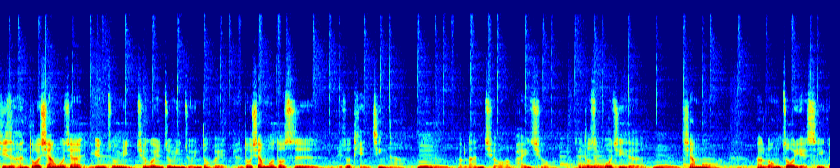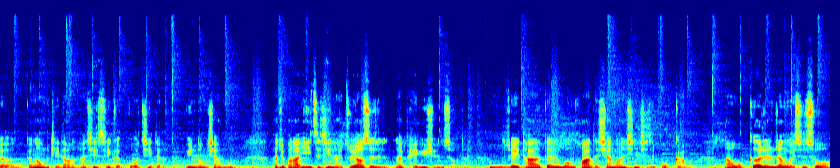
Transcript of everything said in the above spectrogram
其实很多项目，像原住民全国原住民族运动会，很多项目都是，比如说田径啊，嗯有篮球啊、排球啊，这都是国际的嗯项目嘛。那龙舟也是一个，刚刚我们提到的，它其实是一个国际的运动项目，它就把它移植进来，主要是来培育选手的。嗯所以它跟文化的相关性其实不高。那我个人认为是说，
